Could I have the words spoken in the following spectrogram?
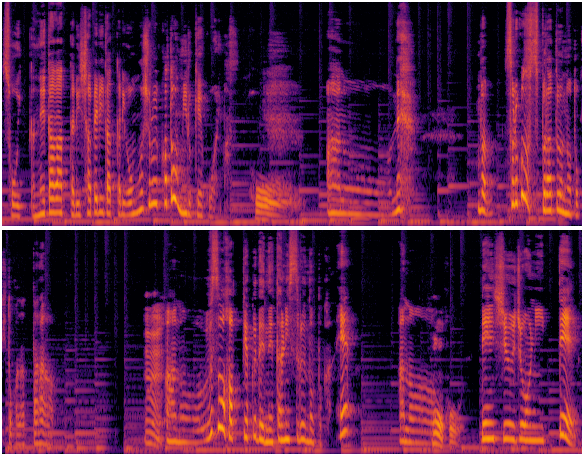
そういったネタだったり喋りだったりが面白い方を見る傾向があります。ほう。あのー、ね。まあ、それこそスプラトゥーンの時とかだったら、うん。あのー、嘘800でネタにするのとかね。あの、ほうほう。練習場に行って、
